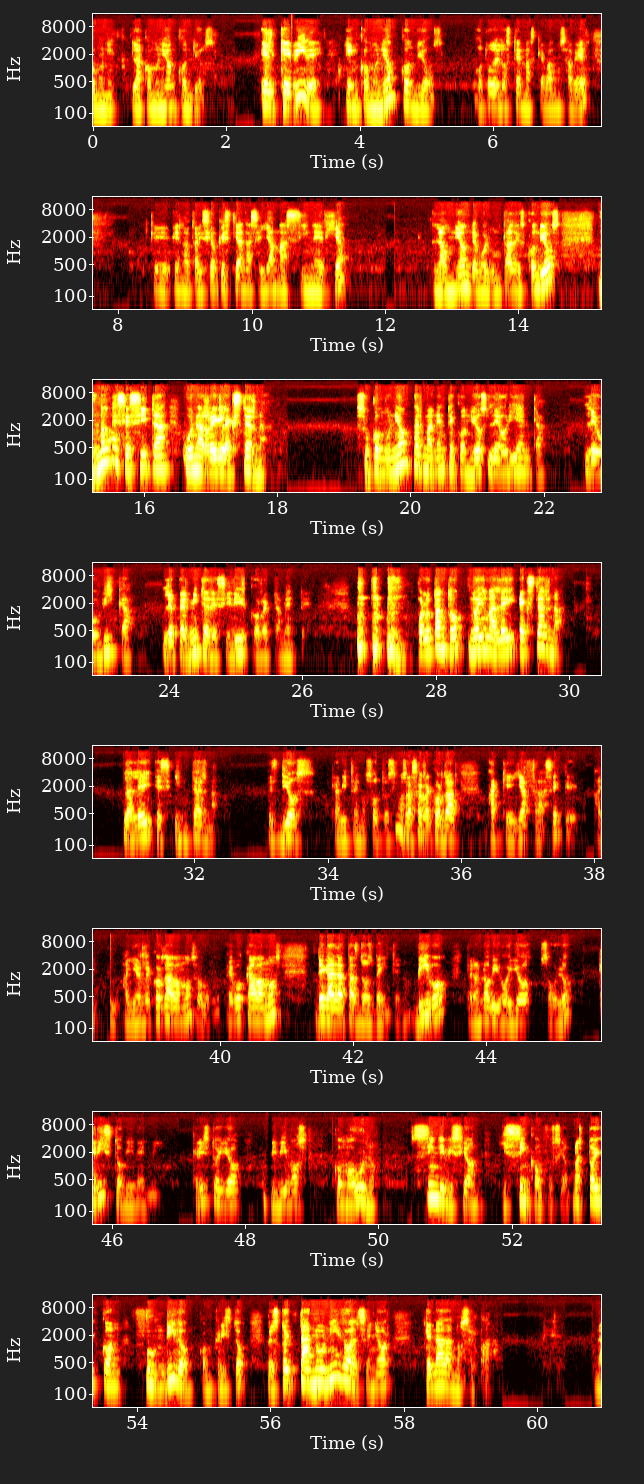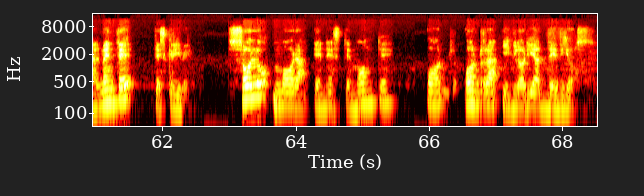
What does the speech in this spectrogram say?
la comunión con Dios. El que vive en comunión con Dios otro de los temas que vamos a ver, que en la tradición cristiana se llama sinergia, la unión de voluntades con Dios, no necesita una regla externa. Su comunión permanente con Dios le orienta, le ubica, le permite decidir correctamente. Por lo tanto, no hay una ley externa. La ley es interna. Es Dios que habita en nosotros. Y nos hace recordar aquella frase que ayer recordábamos o evocábamos de Gálatas 2.20. Vivo, pero no vivo yo solo. Cristo vive en mí. Cristo y yo vivimos como uno, sin división y sin confusión. No estoy confundido con Cristo, pero estoy tan unido al Señor que nada nos separa. Finalmente, describe, solo mora en este monte honra y gloria de Dios.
